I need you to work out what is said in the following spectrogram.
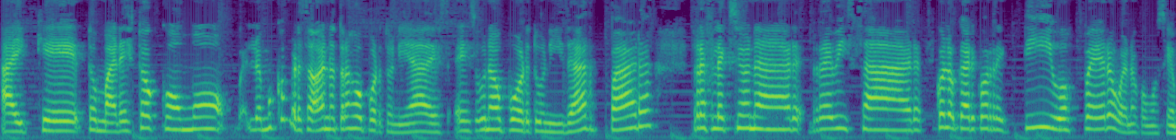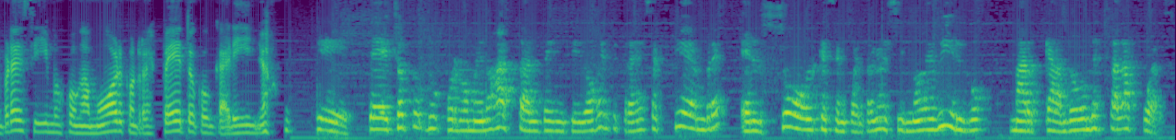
hay que tomar esto como, lo hemos conversado en otras oportunidades, es una oportunidad para reflexionar, revisar, colocar correctivos, pero bueno, como siempre decimos, con amor, con respeto, con cariño. Sí, de hecho, por lo menos hasta el 22-23 de septiembre, el Sol que se encuentra en el signo de Virgo, marcando dónde está la fuerza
